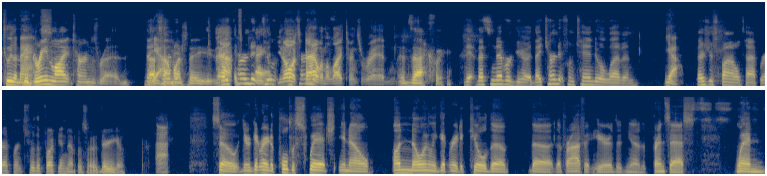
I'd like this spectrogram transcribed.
to the max. The green light turns red. They That's how much they. Yeah. They turned it to You know they it's bad it- when the light turns red. Exactly. th- that's never good. They turned it from ten to eleven. Yeah. There's your Spinal Tap reference for the fucking episode. There you go. Ah. So they're getting ready to pull the switch, you know, unknowingly getting ready to kill the the the prophet here, the you know the princess, when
